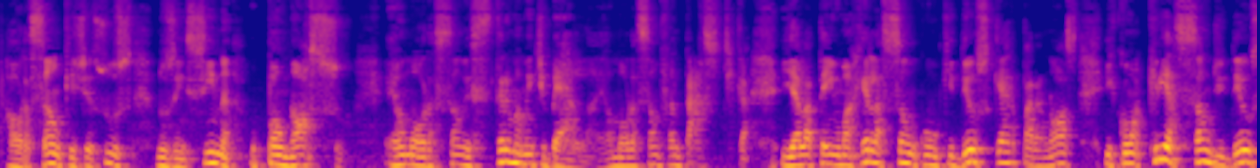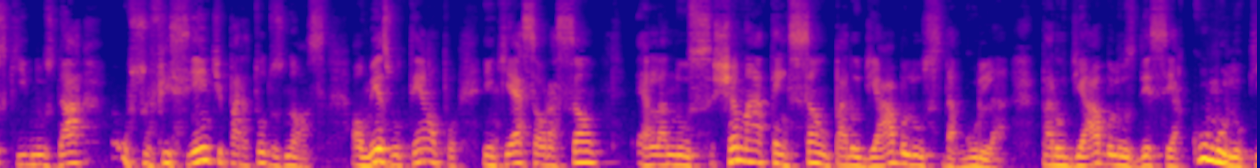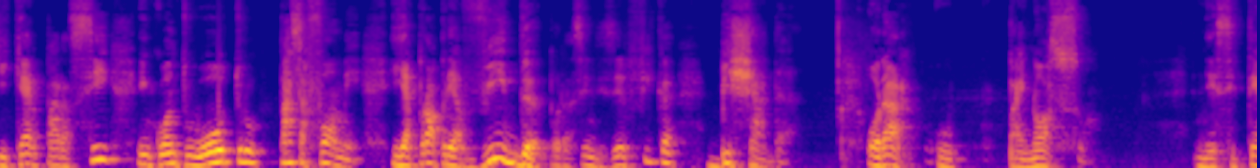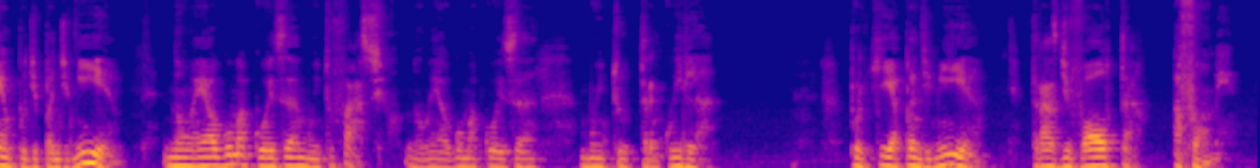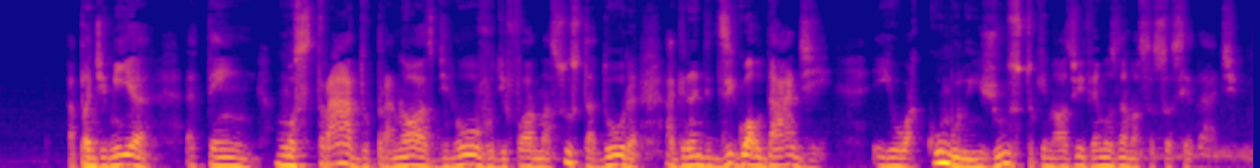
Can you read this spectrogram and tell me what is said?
A oração que Jesus nos ensina, o pão nosso, é uma oração extremamente bela, é uma oração fantástica e ela tem uma relação com o que Deus quer para nós e com a criação de Deus que nos dá o suficiente para todos nós, ao mesmo tempo em que essa oração ela nos chama a atenção para o diabolos da gula, para o diabolos desse acúmulo que quer para si, enquanto o outro passa fome e a própria vida, por assim dizer, fica bichada. Orar o Pai Nosso nesse tempo de pandemia não é alguma coisa muito fácil, não é alguma coisa muito tranquila, porque a pandemia traz de volta a fome. A pandemia eh, tem mostrado para nós de novo, de forma assustadora, a grande desigualdade e o acúmulo injusto que nós vivemos na nossa sociedade.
